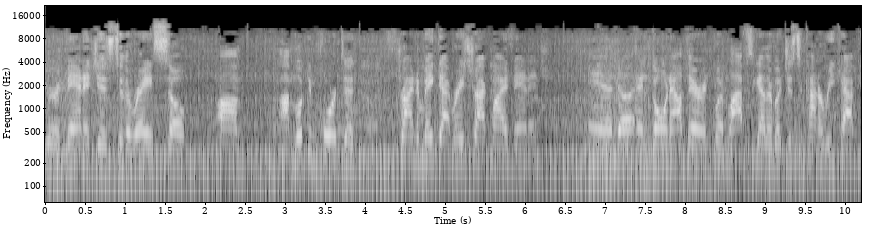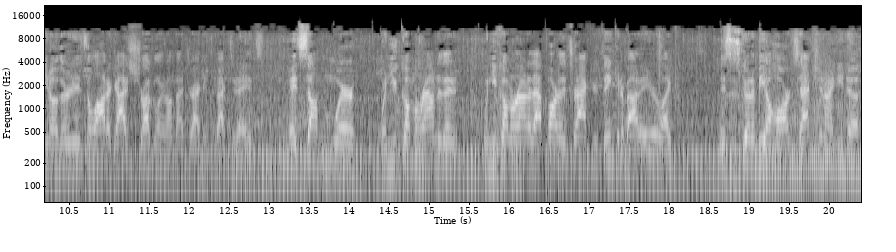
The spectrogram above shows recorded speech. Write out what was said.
your advantages to the race. So um, I'm looking forward to trying to make that racetrack my advantage and uh, and going out there and putting laps together. But just to kind of recap, you know, there is a lot of guys struggling on that Dragon's back today. It's it's something where when you come around to the when you come around to that part of the track, you're thinking about it. You're like, this is going to be a hard section. I need to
